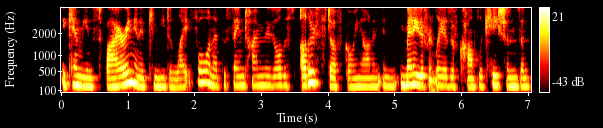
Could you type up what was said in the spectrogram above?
it can be inspiring and it can be delightful and at the same time there's all this other stuff going on in, in many different layers of complications and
